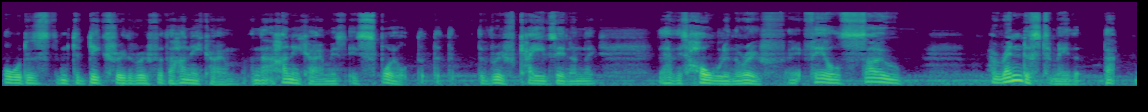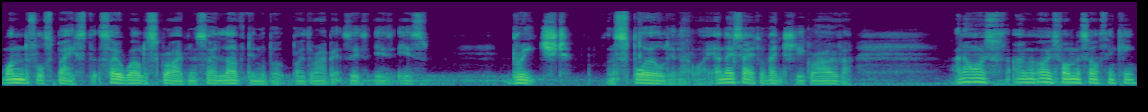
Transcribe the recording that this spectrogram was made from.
orders them to dig through the roof of the honeycomb, and that honeycomb is, is spoilt. The, the, the roof caves in, and they, they have this hole in the roof, and it feels so horrendous to me that that wonderful space that's so well described and so loved in the book by the rabbits is, is, is breached and spoiled in that way. And they say it'll eventually grow over. And I always, I always find myself thinking,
